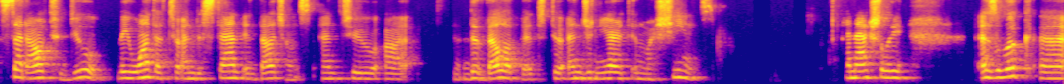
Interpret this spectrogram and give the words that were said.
set out to do. They wanted to understand intelligence and to uh, develop it, to engineer it in machines. And actually, as we look uh,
